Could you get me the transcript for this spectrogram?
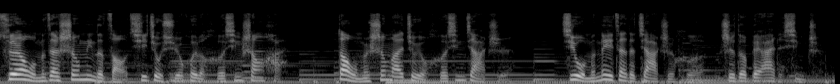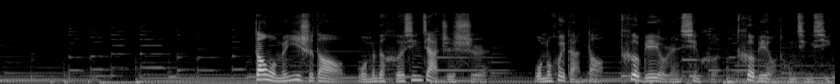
虽然我们在生命的早期就学会了核心伤害，但我们生来就有核心价值，即我们内在的价值和值得被爱的性质。当我们意识到我们的核心价值时，我们会感到特别有人性和特别有同情心。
